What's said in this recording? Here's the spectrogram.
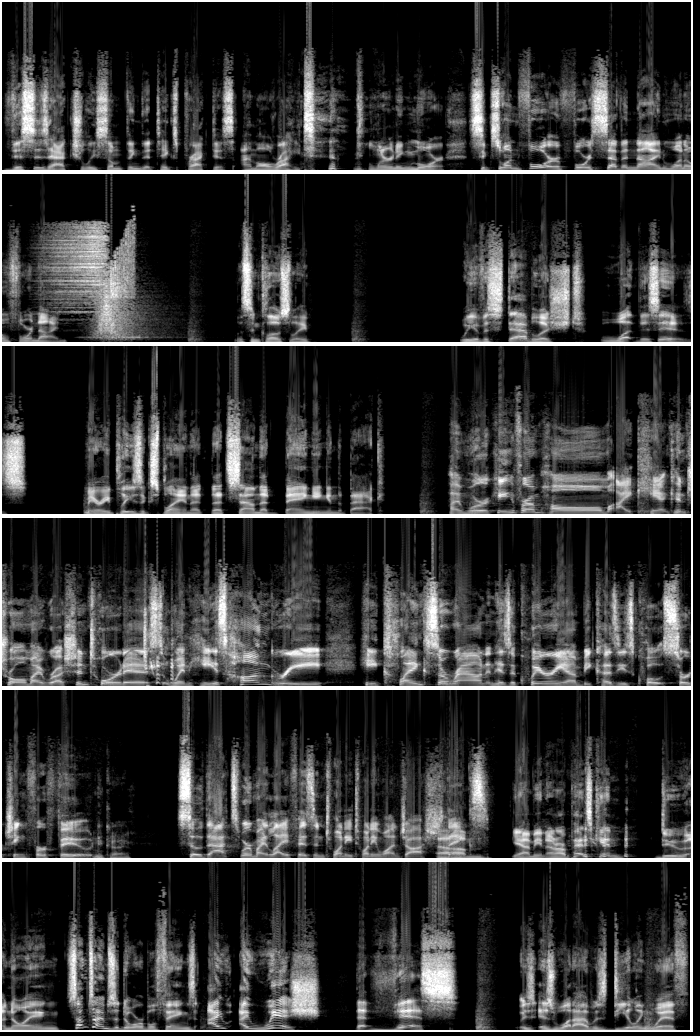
this is actually something that takes practice. I'm all right. Learning more. 614 479 1049. Listen closely. We have established what this is. Mary, please explain that, that sound, that banging in the back. I'm working from home. I can't control my Russian tortoise. when he's hungry, he clanks around in his aquarium because he's, quote, searching for food. Okay. So that's where my life is in 2021, Josh. Thanks. Um, yeah, I mean, and our pets can do annoying, sometimes adorable things. I, I wish that this is, is what I was dealing with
